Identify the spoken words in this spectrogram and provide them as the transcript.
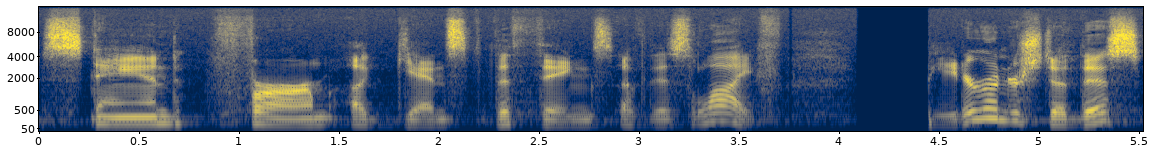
stand firm against the things of this life. Peter understood this.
